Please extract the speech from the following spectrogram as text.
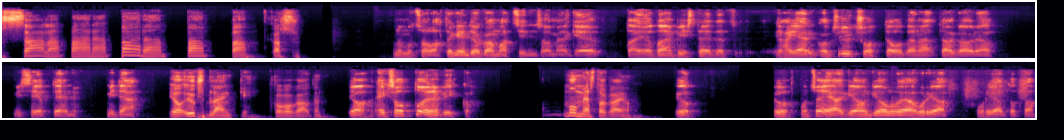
Salah, pada, pada, pa, Kassu. No mutta Salah tekee nyt joka matsi, niin se on melkein, tai jotain pisteitä, että ihan jär... onko yksi ottelu tänä, tällä kaudella, missä ei ole tehnyt mitään? Joo, yksi blankki koko kauten. Joo, eikö se ollut toinen viikko? Mun mielestä toka jo. Joo, Joo mutta sen jälkeen onkin ollut ihan hurjaa, hurjaa, tota,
